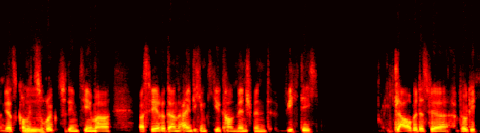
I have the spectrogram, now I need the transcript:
Und jetzt komme mhm. ich zurück zu dem Thema, was wäre dann eigentlich im Key Account Management wichtig? Ich glaube, dass wir wirklich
